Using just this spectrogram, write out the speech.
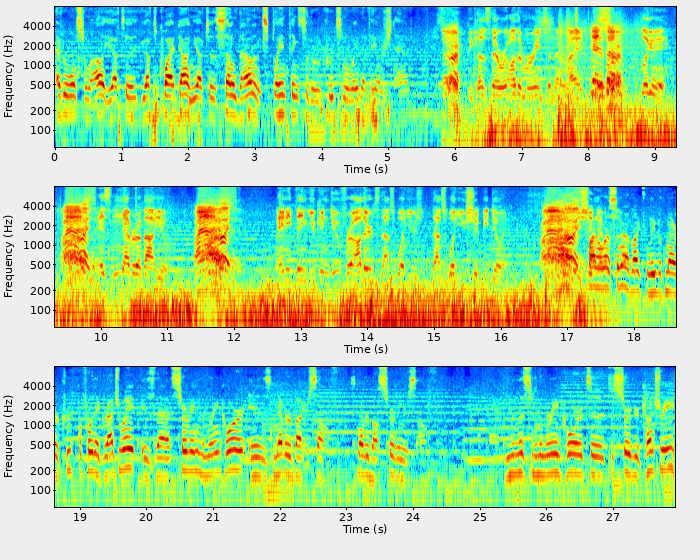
every once in a while, you have to you have to quiet down. You have to settle down and explain things to the recruits in a way that they understand. Sir. Because there were other Marines in there, right? Yes, sir. Look at me. Aye, It's, it's never about you. Aye, aye. Anything you can do for others, that's what you that's what you should be doing. Aye, You should Final lesson I'd like to leave with my recruits before they graduate is that serving in the Marine Corps is never about yourself. It's never about serving yourself. You enlisted in the Marine Corps to, to serve your country,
